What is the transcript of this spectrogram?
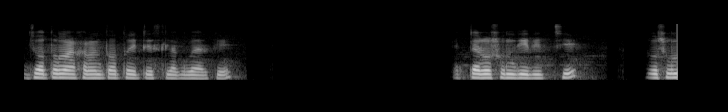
যত মাখাবেন ততই টেস্ট লাগবে আর কি একটা রসুন দিয়ে দিচ্ছি। রসুন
